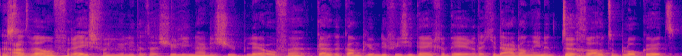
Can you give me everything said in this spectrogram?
Is dat wel een vrees van jullie, dat als jullie naar de Jupiler of keukenkampioen divisie degraderen, dat je daar dan in een te grote blokhut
